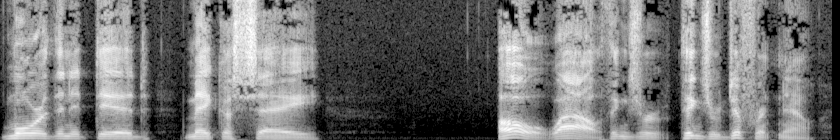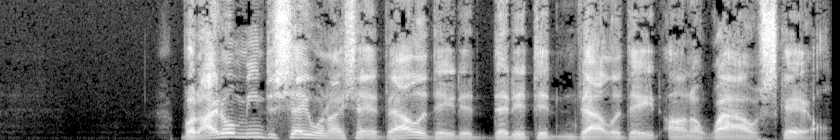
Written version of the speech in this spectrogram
more than it did make us say, "Oh, wow, things are things are different now." But I don't mean to say when I say it validated that it didn't validate on a wow scale.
